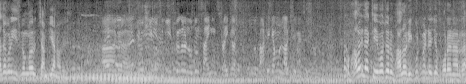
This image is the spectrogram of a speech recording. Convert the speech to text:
আশা করি ইস্টবেঙ্গল চ্যাম্পিয়ন হবে আর হিরো শিবুসিকি ইস্ট বেঙ্গলের নতুন সাইনিং স্ট্রাইকার তো তাকে কেমন লাগছে ম্যাচের ভালোই লাগছে এবছর ভালো রিক্রুটমেন্ট হয়েছে ফরেনাররা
